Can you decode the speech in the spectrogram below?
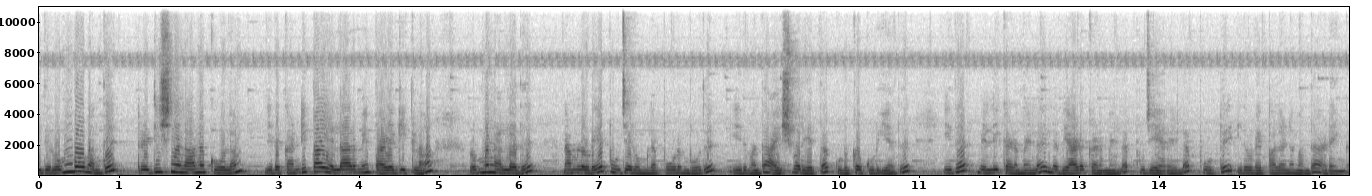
இது ரொம்ப வந்து ட்ரெடிஷ்னலான கோலம். இதை கண்டிப்பாக எல்லாருமே பழகிக்கலாம். ரொம்ப நல்லது. நம்மளுடைய பூஜை ரூமில் போடும்போது இது வந்து ஐஸ்வர்யத்தை கொடுக்கக்கூடியது. இதை வெள்ளிக்கிழமையில் இல்லை வியாழக்கிழமையில் பூஜை அறையில் போட்டு இதோடைய பலனை வந்து அடைங்க.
